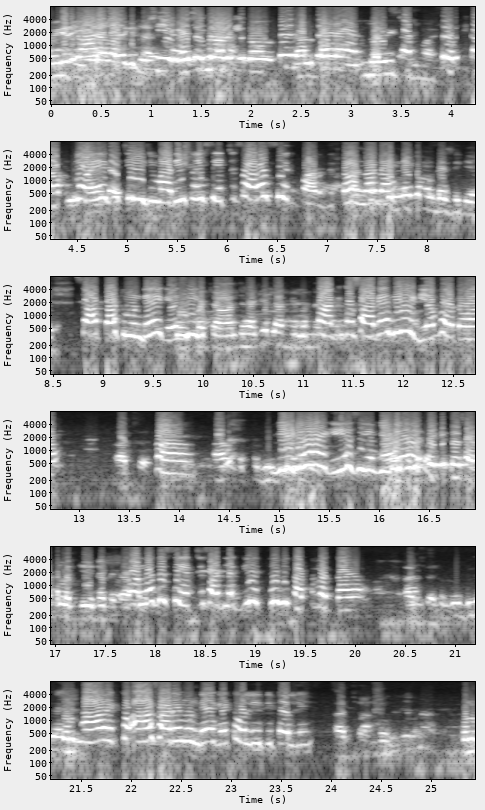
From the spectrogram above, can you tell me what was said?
ਕਿਹੜੀ ਚੀਜ਼ ਨਾਲ ਮਾਰ ਕੀਤੀ ਤੁਸੀਂ ਹੈਗੇ ਤੇ ਨਾਲ? ਗੱਲਬਾਤ ਲੋਹੀ ਚੀਜ਼ ਮਾਰੀ। ਲੋਹੇ ਦੀ ਚੀਜ਼ ਮਾਰੀ ਕੋਈ ਸਿਰ ਚ ਸਾਰਾ ਸਿਰ ਪਾੜ ਦਿੱਤਾ ਉਹਨਾਂ ਦਾ। ਕਿੰਨੇ ਕ ਮੁੰਡੇ ਸੀਗੇ? ਸੱਤ ਅੱਠ ਮੁੰਡੇ ਹੈਗੇ ਸੀ। ਪਛਾਣ ਚ ਹੈਗੇ ਲੱਗੇ ਬੰਦੇ? ਸਾਡੇ ਕੋਲ ਸਾਰਿਆਂ ਦੀ ਹੈਗੀਆਂ ਫੋਟੋਆਂ। ਅੱਛਾ। ਹਾਂ। ਵੀਡੀਓ ਹੈਗੀ ਅਸੀਂ ਕਿੱਥੇ ਵੀਡੀਓ। ਕਿੱਥੇ ਸੱਟ ਲੱਗੀ ਇਹਦੇ ਤੇ? ਉਹਨਾਂ ਦੇ ਸਿਰ 'ਚ ਸੱਟ ਲੱਗੀ ਇੱਥੇ ਵੀ ਕੱਟ ਲੱਗਾ ਆ। ਅੱਛਾ। ਆਹ ਵੇਖੋ ਆਹ ਸਾਰੇ ਮੁੰਡੇ ਹੈਗੇ ਟੋਲੀ ਦੀ ਟੋਲੀ। ਅੱਛਾ। ਹੁਣ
